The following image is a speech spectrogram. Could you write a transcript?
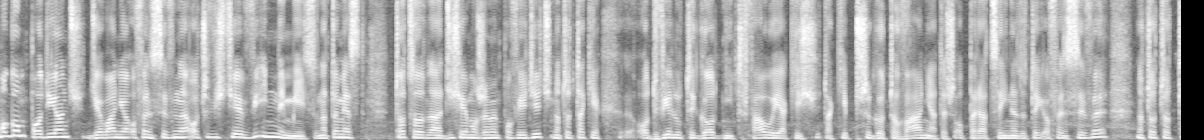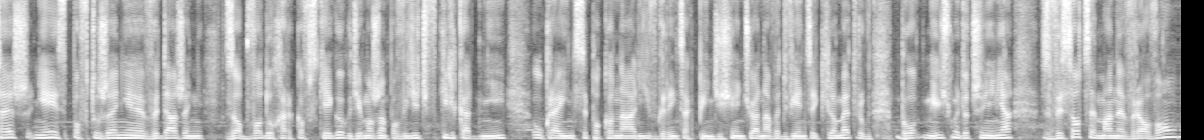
mogą podjąć działania ofensywne oczywiście w innym miejscu. Natomiast to, co na dzisiaj możemy powiedzieć, no to tak jak od wielu tygodni trwały jakieś takie przygotowania też operacyjne do tej ofensywy, no to to też nie jest powtórzenie wydarzeń z obwodu charkowskiego, gdzie można powiedzieć w kilka dni Ukraińcy pokonali w granicach 50, a nawet więcej kilometrów, bo mieliśmy do czynienia z wysoce manewrową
